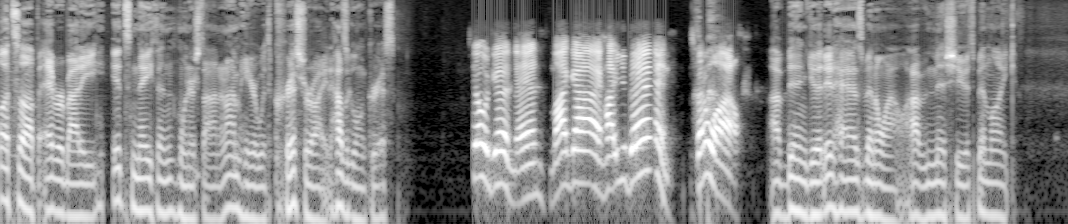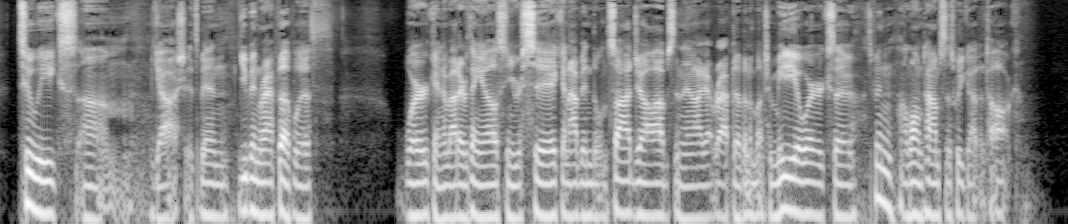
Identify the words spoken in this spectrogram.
What's up, everybody? It's Nathan Winterstein, and I'm here with Chris Wright. How's it going, Chris? Going good, man. My guy, how you been? It's been a while. I've been good. It has been a while. I've missed you. It's been like two weeks. Um, gosh, it's been you've been wrapped up with work and about everything else, and you were sick, and I've been doing side jobs, and then I got wrapped up in a bunch of media work. So it's been a long time since we got to talk.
